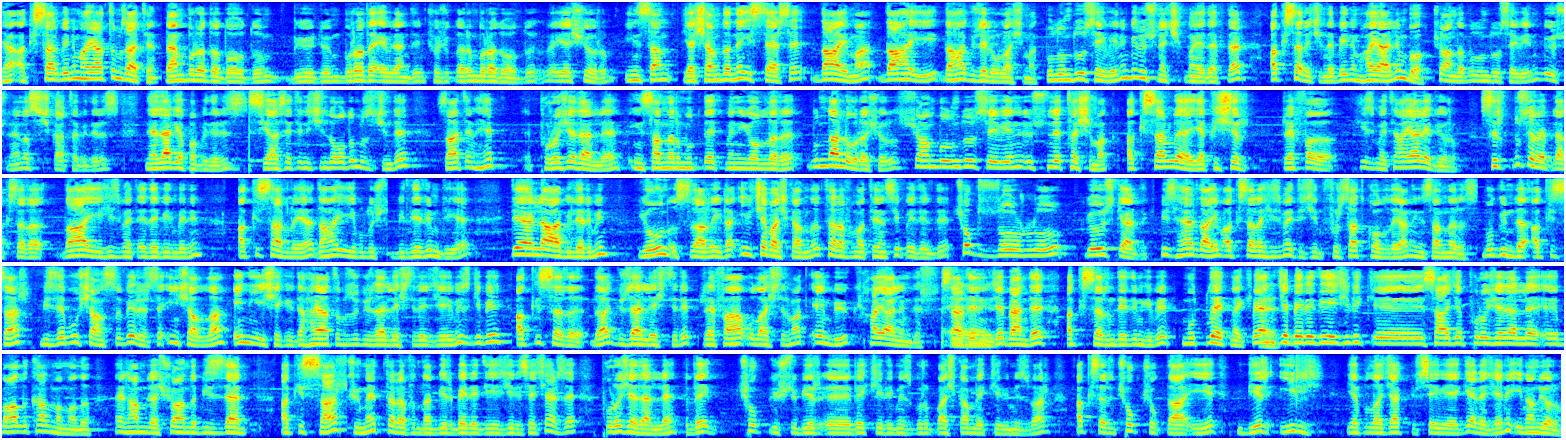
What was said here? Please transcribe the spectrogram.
Ya Akhisar benim hayatım zaten. Ben burada doğdum, büyüdüm, burada evlendim, çocuklarım burada oldu ve yaşıyorum. İnsan yaşamda ne isterse daima daha iyi, daha güzel ulaşmak. Bulunduğu seviyenin bir üstüne çıkmayı hedefler. Akhisar için de benim hayalim bu. Şu anda bulunduğu seviyenin bir üstüne nasıl çıkartabiliriz, neler yapabiliriz? Siyasetin içinde olduğumuz için de zaten hep projelerle, insanları mutlu etmenin yolları bunlarla uğraşıyoruz. Şu an bulunduğu seviyenin üstünde taşımak, Akhisarlı'ya yakışır refahı, hizmeti hayal ediyorum. Sırf bu sebeple Akhisar'a daha iyi hizmet edebilmenin, Akhisarlı'ya daha iyi buluşabilirim diye değerli abilerimin yoğun ısrarıyla ilçe başkanlığı tarafıma tensip edildi. Çok zorluğu göğüs gerdik. Biz her daim Akhisar'a hizmet için fırsat kollayan insanlarız. Bugün de Akhisar bize bu şansı verirse inşallah en iyi şekilde hayatımızı güzelleştireceğimiz gibi Akhisar'ı da güzelleştirip refaha ulaştırmak en büyük hayalimdir. Akhisar Ee, denince ben de Akhisar'ın dediğim gibi mutlu etmek. Bence belediyecilik e, sadece projelerle e, bağlı kalmamalı. Elhamdülillah şu anda bizden Akhisar hükümet tarafından bir belediyeciliği seçerse projelerle ve çok güçlü bir e, vekilimiz, grup başkan vekilimiz var. Akhisar'ın çok çok daha iyi bir il yapılacak bir seviyeye geleceğine inanıyorum.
